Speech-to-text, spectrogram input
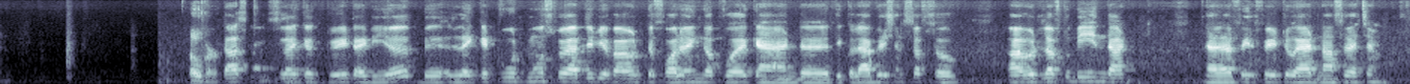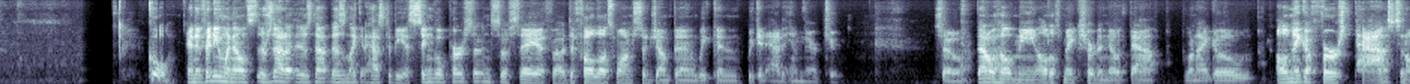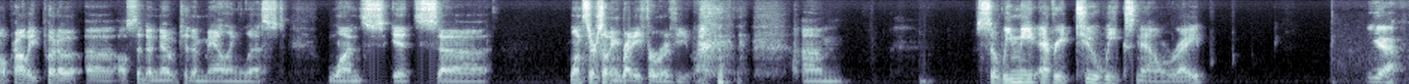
Over. That sounds like a great idea. Like it would most probably be about the following up work and uh, the collaboration stuff. So I would love to be in that. Uh, feel free to add Nasir HM. Cool. And if anyone else, there's not, a, there's not, doesn't like it has to be a single person. So say if uh, Defolos wants to jump in, we can, we can add him there too. So that'll help me. I'll just make sure to note that when I go, I'll make a first pass and I'll probably put a, uh, I'll send a note to the mailing list once it's, uh, once there's something ready for review. um, so we meet every two weeks now, right? Yeah.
